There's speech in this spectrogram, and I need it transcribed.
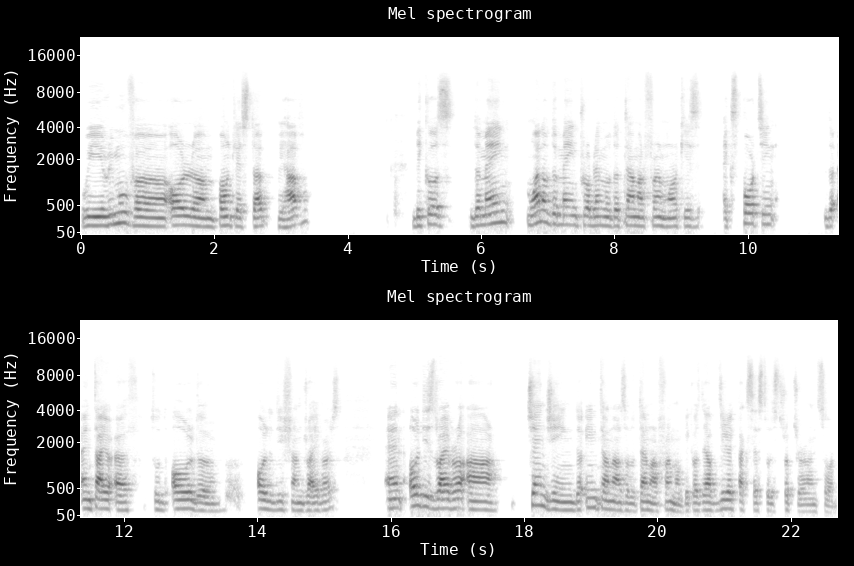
We remove uh, all um, pointless stub we have because the main, one of the main problem of the thermal framework is exporting the entire earth to all the all the different drivers. And all these drivers are changing the internals of the thermal framework because they have direct access to the structure and so on.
